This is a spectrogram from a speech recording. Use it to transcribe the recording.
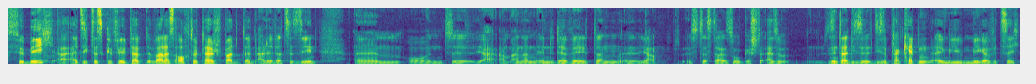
für mich, äh, als ich das gefilmt habe, war das auch total spannend, dann alle da zu sehen. Ähm, und äh, ja, am anderen Ende der Welt dann, äh, ja, ist das da so, gest- also sind da diese, diese Plaketten irgendwie mega witzig.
